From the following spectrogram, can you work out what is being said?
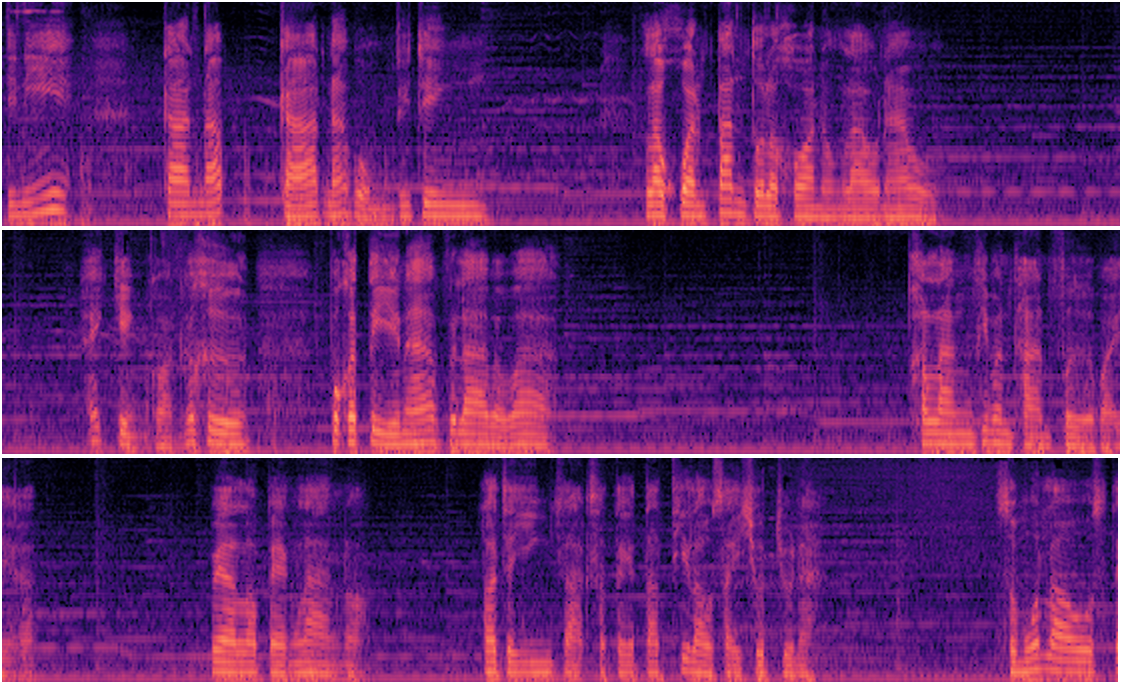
ทีนี้การนับการ์ดนะครับผมจริงๆ เราควรปั้นตัวละครของเรานะครับให้เก่งก่อนก็คือปกตินะครับ เวลาแบบว่า พลังที่มันทานเฟอร์ไปครับ เวลาเราแปลงร่างเนาะเราจะยิงจากสเตตัสที่เราใส่ชุดอยู่นะ สมมุติเราสเต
